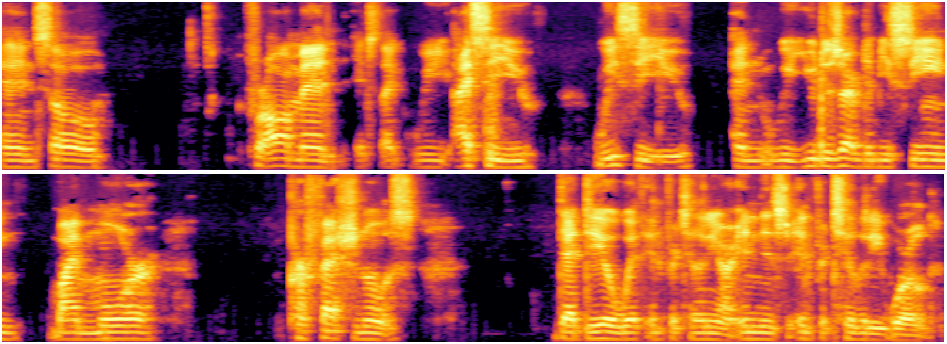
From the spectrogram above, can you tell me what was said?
and so for all men it's like we i see you we see you and we you deserve to be seen by more professionals that deal with infertility or in this infertility world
